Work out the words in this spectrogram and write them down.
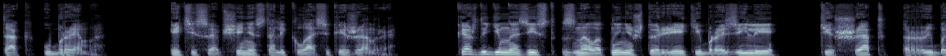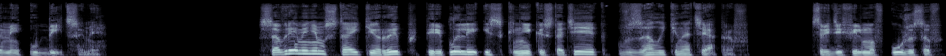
Так у Брема. Эти сообщения стали классикой жанра. Каждый гимназист знал отныне, что реки Бразилии кишат рыбами-убийцами. Со временем стайки рыб переплыли из книг и статеек в залы кинотеатров. Среди фильмов ужасов,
